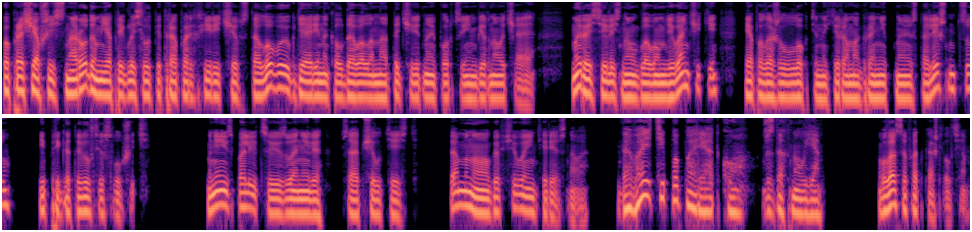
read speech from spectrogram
Попрощавшись с народом, я пригласил Петра Порфирича в столовую, где Арина колдовала над очередной порцией имбирного чая. Мы расселись на угловом диванчике, я положил локти на керамогранитную столешницу и приготовился слушать. «Мне из полиции звонили», — сообщил тесть. «Там много всего интересного». «Давайте по порядку», — вздохнул я. Власов откашлялся.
